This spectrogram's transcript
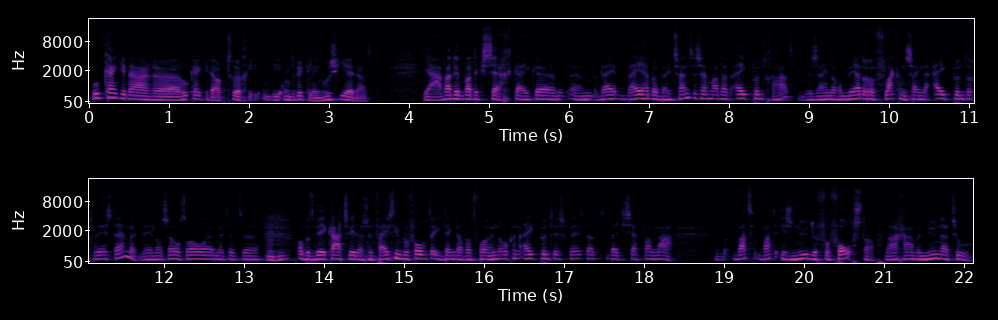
Hoe kijk je, daar, uh, hoe kijk je daarop terug, die ontwikkeling? Hoe zie je dat? Ja, wat ik, wat ik zeg, kijk, uh, um, wij, wij hebben bij Twente zeg maar dat eikpunt gehad. Er zijn er op meerdere vlakken zijn de eikpunten geweest, hè, met Nederland zelfs al, uh, met het, mm -hmm. op het WK 2015 bijvoorbeeld. Ik denk dat dat voor hun ook een eikpunt is geweest, dat, dat je zegt van, nou, wat, wat is nu de vervolgstap? Waar gaan we nu naartoe?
